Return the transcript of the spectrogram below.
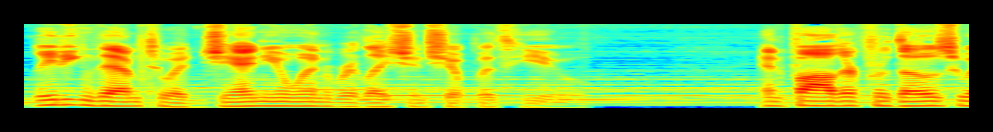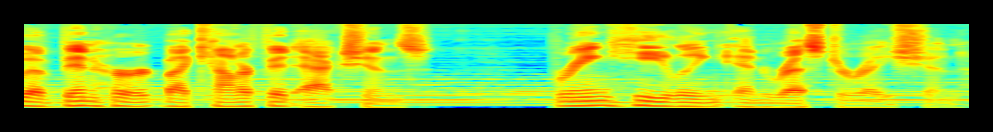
leading them to a genuine relationship with you. And Father, for those who have been hurt by counterfeit actions, bring healing and restoration.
